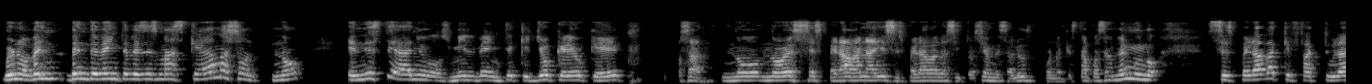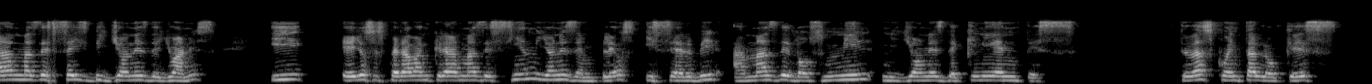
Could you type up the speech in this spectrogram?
bueno, vende 20 veces más que Amazon, ¿no? En este año 2020, que yo creo que, o sea, no, no se esperaba, nadie se esperaba la situación de salud por la que está pasando el mundo, se esperaba que facturaran más de 6 billones de yuanes y ellos esperaban crear más de 100 millones de empleos y servir a más de 2 mil millones de clientes. ¿Te das cuenta lo que es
